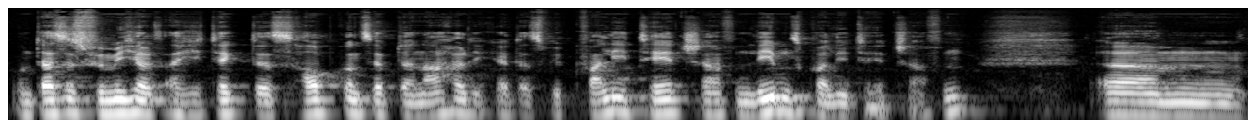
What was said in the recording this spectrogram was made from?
Und das ist für mich als Architekt das Hauptkonzept der Nachhaltigkeit, dass wir Qualität schaffen, Lebensqualität schaffen. Ähm,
